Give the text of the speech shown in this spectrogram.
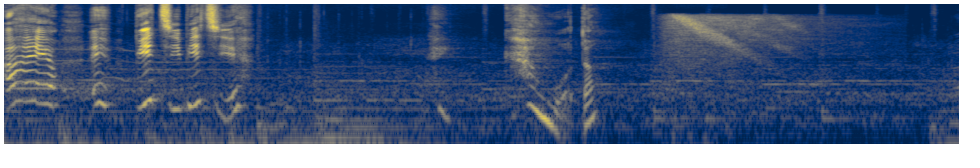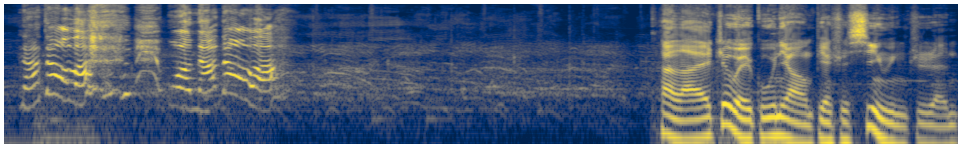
哎呦，哎，别急，别急！嘿，看我的！拿到了，我拿到了！看来这位姑娘便是幸运之人，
